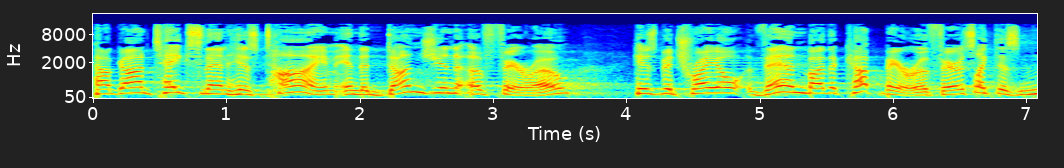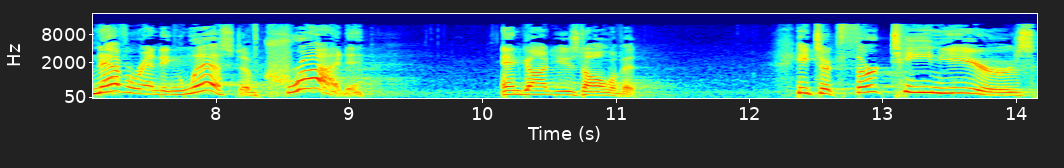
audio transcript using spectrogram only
How God takes then his time in the dungeon of Pharaoh, his betrayal then by the cupbearer of Pharaoh. It's like this never ending list of crud. And God used all of it. He took 13 years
